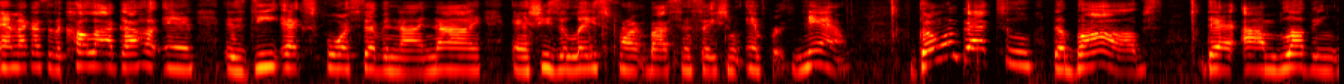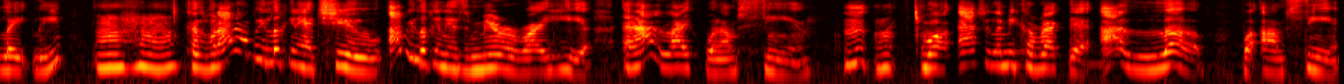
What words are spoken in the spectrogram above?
And like I said, the color I got her in is DX4799. And she's a lace front by Sensationnel Empress. Now, going back to the bobs that I'm loving lately. Mm-hmm. Because when I don't be looking at you, I be looking in this mirror right here. And I like what I'm seeing. Mm -mm. Well, actually, let me correct that. I love what I'm seeing.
